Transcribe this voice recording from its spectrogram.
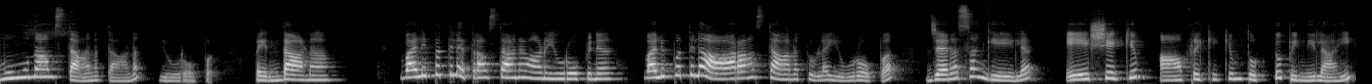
മൂന്നാം സ്ഥാനത്താണ് യൂറോപ്പ്. അപ്പം എന്താണ്? വലിപ്പത്തിൽ എത്രാം സ്ഥാനമാണ് യൂറോപ്പിന്? വലുപ്പത്തിൽ ആറാം സ്ഥാനത്തുള്ള യൂറോപ്പ് ജനസംഖ്യയിൽ ഏഷ്യയ്ക്കും ആഫ്രിക്കയ്ക്കും തൊട്ടു പിന്നിലായി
